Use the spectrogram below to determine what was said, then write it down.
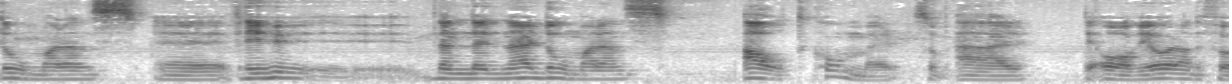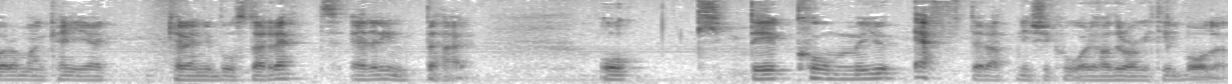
domarens... Eh, för det är hur, den, när domarens out kommer som är det avgörande för om man kan ge Karenji Bosta rätt eller inte här. Och det kommer ju efter att Nishikori har dragit till bollen.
